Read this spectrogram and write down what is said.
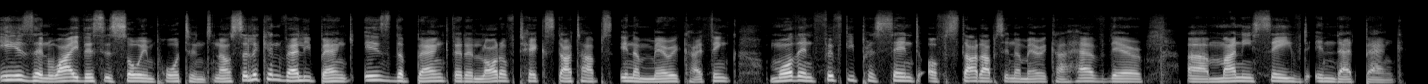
is and why this is so important. Now, Silicon Valley Bank is the bank that a lot of tech startups in America, I think more than 50% of startups in America have their uh, money saved in that bank.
